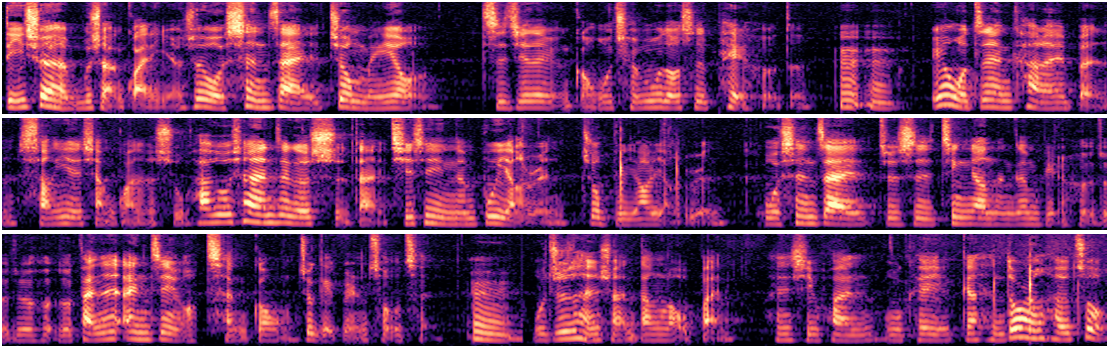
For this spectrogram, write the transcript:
的确很不喜欢管理人，所以我现在就没有直接的员工，我全部都是配合的。嗯嗯，因为我之前看了一本商业相关的书，他说现在这个时代，其实你能不养人就不要养人。我现在就是尽量能跟别人合作就合作，反正案件有成功就给别人抽成。嗯，我就是很喜欢当老板，很喜欢我可以跟很多人合作，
